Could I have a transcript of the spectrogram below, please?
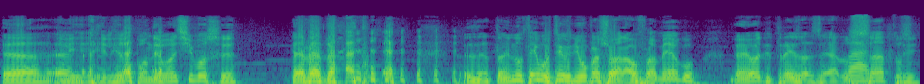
É, ele, ele respondeu antes de você. é, é verdade. É, então, e não tem motivo nenhum para chorar. O Flamengo ganhou de 3 a 0. Claro. O Santos Sim.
